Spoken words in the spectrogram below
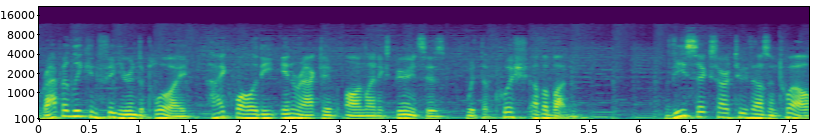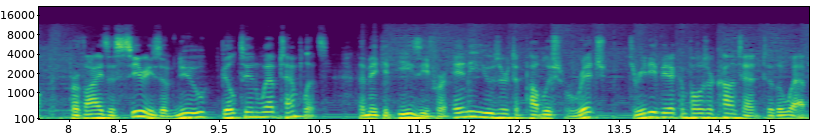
Rapidly configure and deploy high-quality interactive online experiences with the push of a button. V6R 2012 provides a series of new built-in web templates that make it easy for any user to publish rich 3DVIA Composer content to the web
